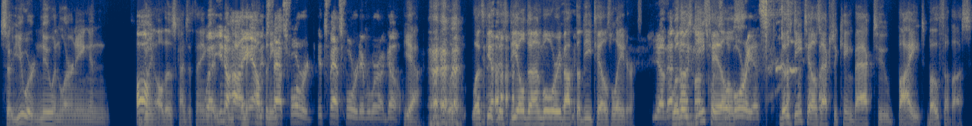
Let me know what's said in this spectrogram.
So you were new and learning and oh, doing all those kinds of things. Well, and, you know and, how and I am. Company... It's fast forward. It's fast forward everywhere I go. Yeah. let's, let's get this deal done. We'll worry about the details later. Yeah, that well, those details laborious. those details actually came back to bite both of us.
